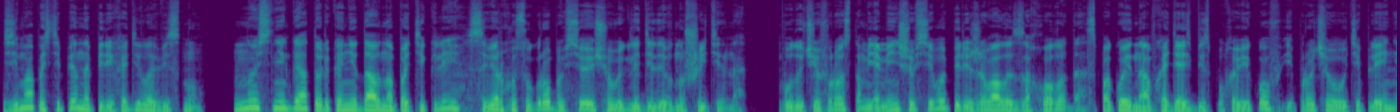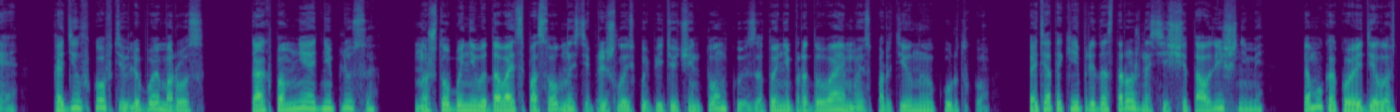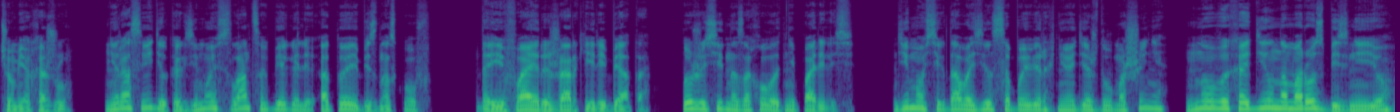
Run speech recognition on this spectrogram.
Зима постепенно переходила в весну. Но снега только недавно потекли, сверху сугробы все еще выглядели внушительно. Будучи фростом, я меньше всего переживал из-за холода, спокойно обходясь без пуховиков и прочего утепления. Ходил в кофте в любой мороз. Как по мне, одни плюсы. Но чтобы не выдавать способности, пришлось купить очень тонкую, зато непродуваемую спортивную куртку. Хотя такие предосторожности считал лишними. Кому какое дело, в чем я хожу? Не раз видел, как зимой в сланцах бегали, а то и без носков. Да и фаеры жаркие ребята. Тоже сильно за холод не парились. Дима всегда возил с собой верхнюю одежду в машине, но выходил на мороз без нее.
